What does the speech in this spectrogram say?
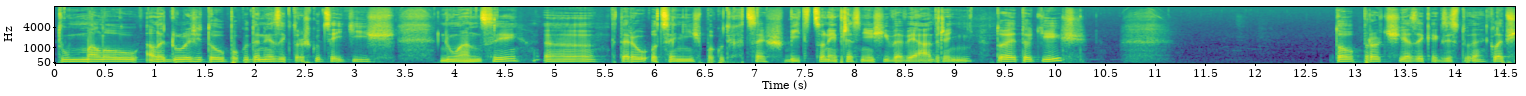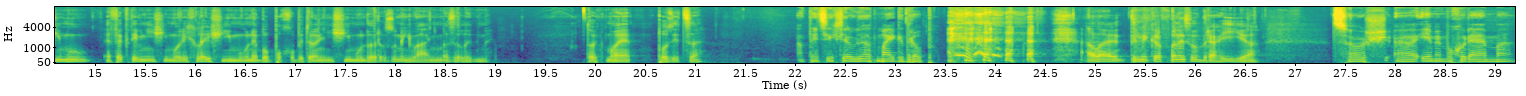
tu malou, ale důležitou, pokud ten jazyk trošku cítíš, nuanci, eh, kterou oceníš, pokud chceš být co nejpřesnější ve vyjádření. To je totiž to, proč jazyk existuje, k lepšímu, efektivnějšímu, rychlejšímu nebo pochopitelnějšímu dorozumívání mezi lidmi. Toť moje pozice a teď si chtěl udělat mic drop. Ale ty mikrofony jsou drahý a... Což eh, je mimochodem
